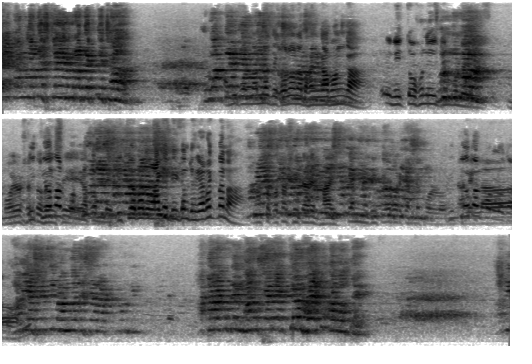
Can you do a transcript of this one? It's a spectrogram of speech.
এই বাংলাদেশটাই আমরা দেখতে চাই। আমি বললাম না যে গলাটা ভাঙ্গা ভাঙ্গা ইনি তখনই যে তো দ্বিতীয়বার? আগে দুইজন ধরে রাখবে না? আমার তো কথা সেটারে ভাই কেমনে দ্বিতীয়বার কেমনে পড়ল? দ্বিতীয়বার পড়ল কেন আমি বাংলাদেশের আঠারো কোটি আঠারো কোটি মানুষের একজন হয়ে কথা বলতে। আমি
